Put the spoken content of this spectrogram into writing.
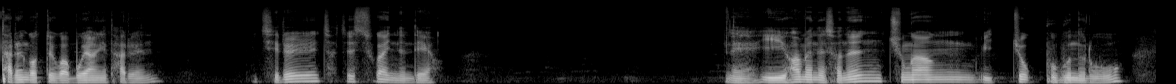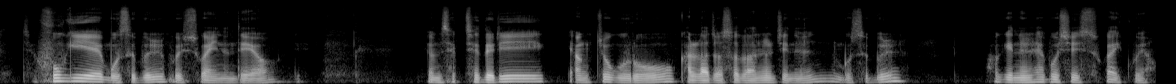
다른 것들과 모양이 다른 위치를 찾을 수가 있는데요. 네, 이 화면에서는 중앙 위쪽 부분으로 후기의 모습을 볼 수가 있는데요. 염색체들이 양쪽으로 갈라져서 나눠지는 모습을 확인을 해 보실 수가 있고요.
